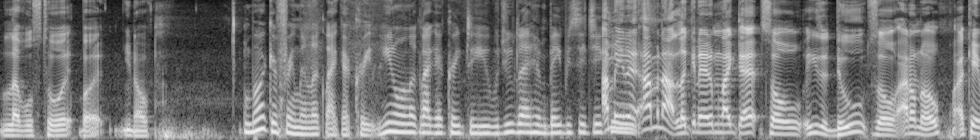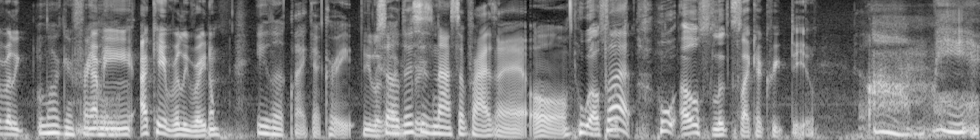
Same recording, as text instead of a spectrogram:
levels to it, but you know Morgan Freeman looked like a creep. He don't look like a creep to you. Would you let him babysit your kids? I mean I'm not looking at him like that. So he's a dude. So I don't know. I can't really. Morgan Freeman. I mean I can't really rate him. you look like a creep. So like this creep. is not surprising at all. Who else? But looks, who else looks like a creep to you? Oh man,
